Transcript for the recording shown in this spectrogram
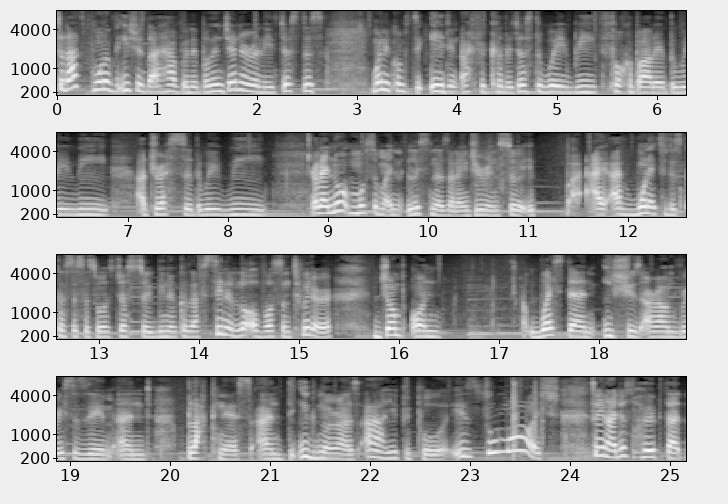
So that's one of the issues that I have with it. But then generally, it's just this when it comes to aid in Africa, the just the way we talk about it, the way we address it, the way we. And I know most of my listeners are Nigerians, so it I, I wanted to discuss this as well, just so you know, because I've seen a lot of us on Twitter jump on Western issues around racism and blackness and the ignorance, ah, you people, is too much. So, you know, I just hope that,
